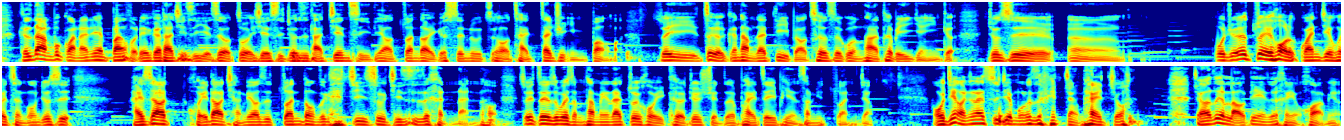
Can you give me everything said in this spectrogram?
可是当然不管了，因为班弗列克他其实也是有做一些事，就是他坚持一定要钻到一个深入之后才再去引爆嘛。所以这个跟他们在地表测试过程，他特别演一个，就是嗯，我觉得最后的关键会成功，就是。还是要回到强调是钻洞这个技术其实是很难的，所以这也是为什么他们在最后一刻就选择派这一批人上去钻这样。我今天好像在世界末日这边讲太久，讲到这个老电影就很有画面。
